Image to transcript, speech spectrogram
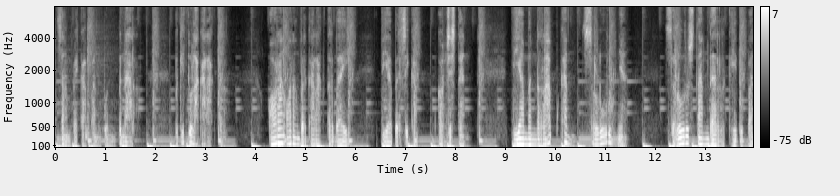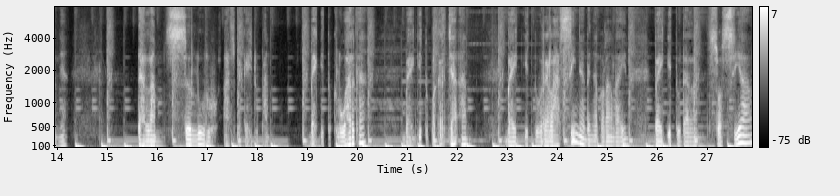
sampai kapan pun benar. Begitulah karakter. Orang-orang berkarakter baik dia bersikap konsisten. Dia menerapkan seluruhnya, seluruh standar kehidupannya dalam seluruh aspek kehidupan. Baik itu keluarga, baik itu pekerjaan, baik itu relasinya dengan orang lain, baik itu dalam sosial,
